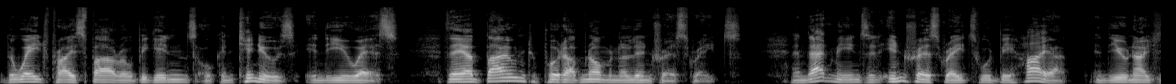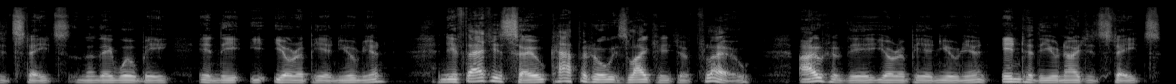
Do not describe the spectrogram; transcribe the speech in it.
the wage price spiral begins or continues in the US, they are bound to put up nominal interest rates. And that means that interest rates would be higher in the United States than they will be in the European Union. And if that is so, capital is likely to flow out of the European Union into the United States,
